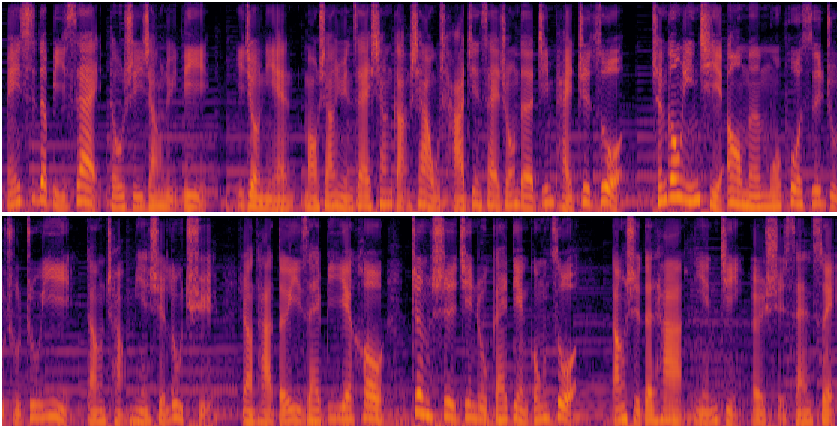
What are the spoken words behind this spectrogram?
每一次的比赛都是一张履历。一九年，毛香云在香港下午茶竞赛中的金牌制作。成功引起澳门摩珀斯主厨注意，当场面试录取，让他得以在毕业后正式进入该店工作。当时的他年仅二十三岁。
